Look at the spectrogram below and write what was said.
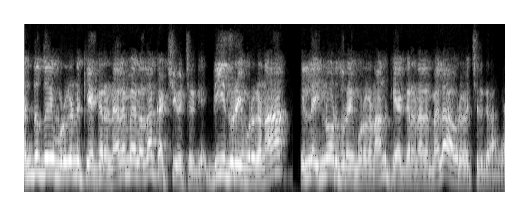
எந்த துரைமுருகன் கேட்கிற நிலைமையில தான் கட்சி வச்சிருக்கு. டி துரைமுருகனா இல்ல இன்னொரு துரைமுருகனான்னு கேட்கிற நிலைமையில அவர் வச்சிருக்காங்க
